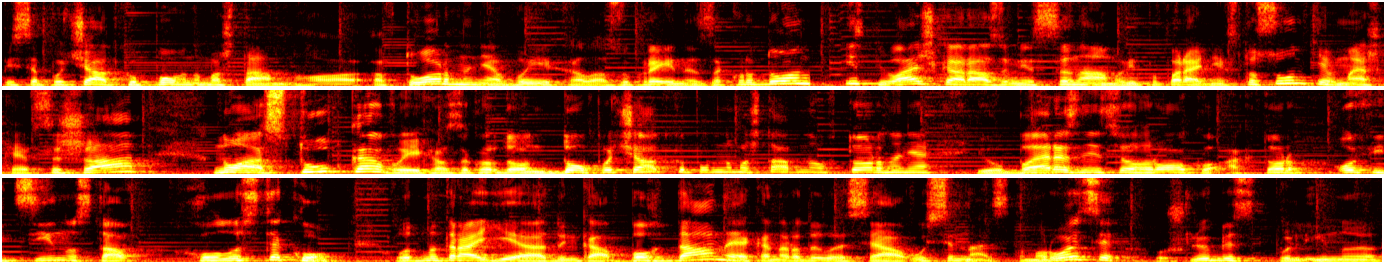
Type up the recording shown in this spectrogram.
після початку повномасштабного вторгнення виїхала з України за кордон, і співачка разом із синами від попередніх стосунків мешкає в США. Ну а Ступка виїхав за кордон до початку повномасштабного вторгнення, і у березні цього року актор офіційно став холостяком. У Дмитра є донька Богдана, яка народилася у 17-му році у шлюбі з Поліною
